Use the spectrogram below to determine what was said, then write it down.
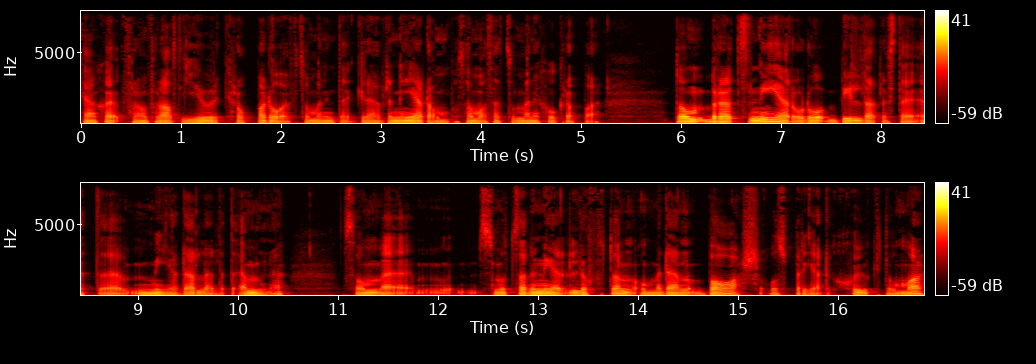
kanske framförallt djurkroppar då eftersom man inte grävde ner dem på samma sätt som människokroppar de bröts ner och då bildades det ett eh, medel eller ett ämne som eh, smutsade ner luften och med den bars och spred sjukdomar.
